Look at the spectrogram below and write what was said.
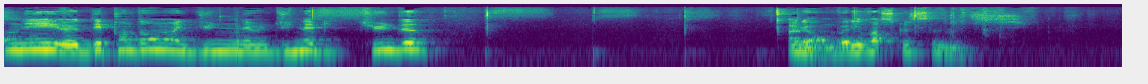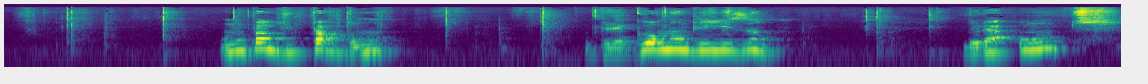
on est euh, dépendant d'une habitude. Alors on va aller voir ce que ça nous dit. On nous parle du pardon, de la gourmandise, de la honte,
